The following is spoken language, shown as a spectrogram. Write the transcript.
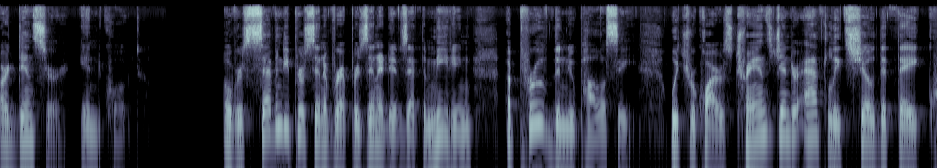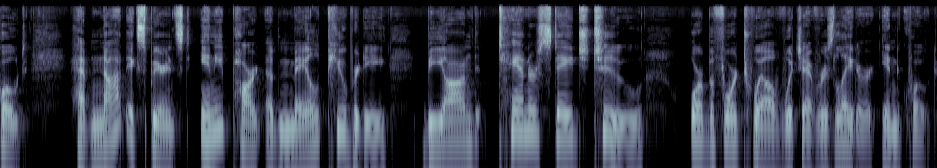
are denser. End quote. Over 70% of representatives at the meeting approved the new policy, which requires transgender athletes show that they, quote, have not experienced any part of male puberty beyond Tanner stage 2 or before 12, whichever is later, end quote.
